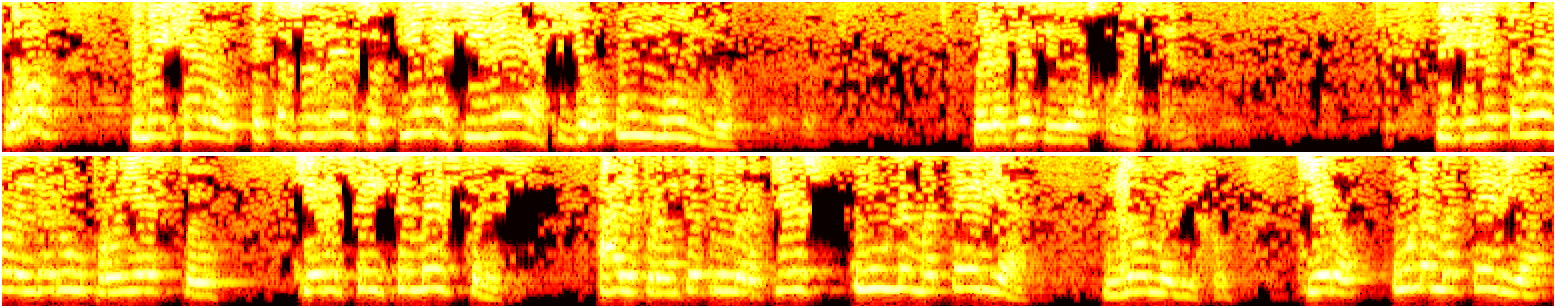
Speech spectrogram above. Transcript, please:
¿No? Y me dijeron, entonces Renzo, ¿tienes ideas? Y yo, un mundo. Pero esas ideas cuestan. Dije, yo te voy a vender un proyecto, ¿quieres seis semestres? Ah, le pregunté primero, ¿quieres una materia? No, me dijo, quiero una materia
